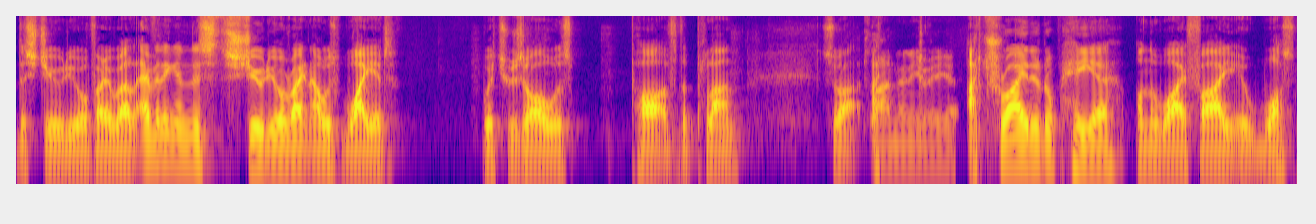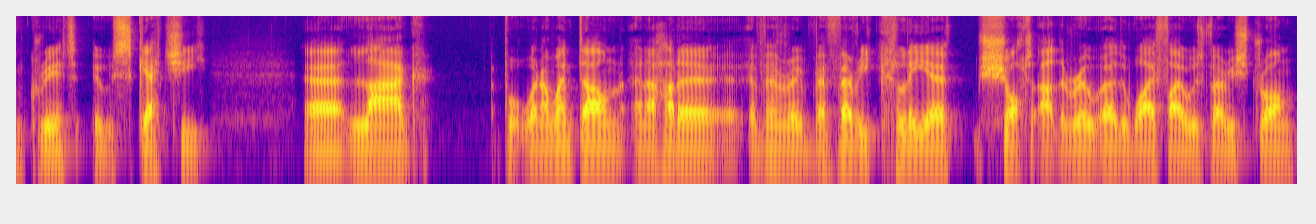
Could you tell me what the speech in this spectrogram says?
the studio very well. Everything in this studio right now is wired, which was always part of the plan. So I, I Plan anyway, yeah. I tried it up here on the Wi-Fi. It wasn't great. It was sketchy, uh, lag. But when I went down and I had a, a very a very clear shot at the router, the Wi-Fi was very strong.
